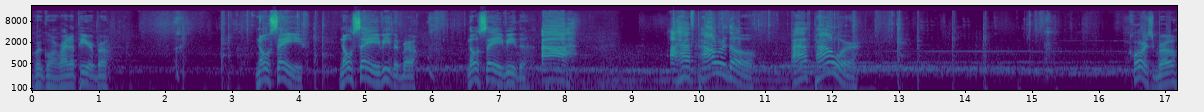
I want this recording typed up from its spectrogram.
We're going right up here, bro. No save. No save either, bro. No save either. Ah. I have power though. I have power. Of course, bro.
